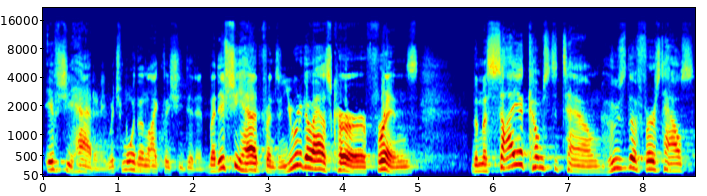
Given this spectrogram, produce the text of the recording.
if she had any, which more than likely she didn't, but if she had friends, and you were to go ask her friends, the Messiah comes to town, who's the first house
